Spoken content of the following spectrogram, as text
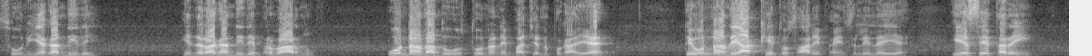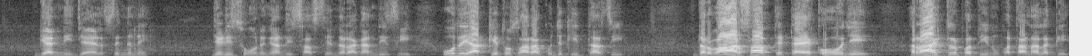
ਸੋਨੀਆ ਗਾਂਧੀ ਦੇ। ਇੰਦਰਾ ਗਾਂਧੀ ਦੇ ਪਰਿਵਾਰ ਨੂੰ। ਉਹਨਾਂ ਦਾ ਦੋਸਤ ਉਹਨਾਂ ਨੇ ਬਚਨ ਪਗਾਇਆ ਹੈ ਤੇ ਉਹਨਾਂ ਦੇ ਆਖੇ ਤੋਂ ਸਾਰੇ ਫੈਸਲੇ ਲਏ ਹੈ। ਇਸੇ ਤਰ੍ਹਾਂ ਹੀ ਗਿਆਨੀ ਜੈਲ ਸਿੰਘ ਨੇ, ਜਿਹੜੀ ਸੋਨੀਆ ਦੀ ਸੱਸ ਇੰਦਰਾ ਗਾਂਧੀ ਸੀ, ਉਹਦੇ ਆਖੇ ਤੋਂ ਸਾਰਾ ਕੁਝ ਕੀਤਾ ਸੀ। ਦਰਬਾਰ ਸਾਹਿਬ ਤੇ ਟੈਕ ਹੋ ਜੇ, ਰਾਸ਼ਟਰਪਤੀ ਨੂੰ ਪਤਾ ਨਾ ਲੱਗੇ।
